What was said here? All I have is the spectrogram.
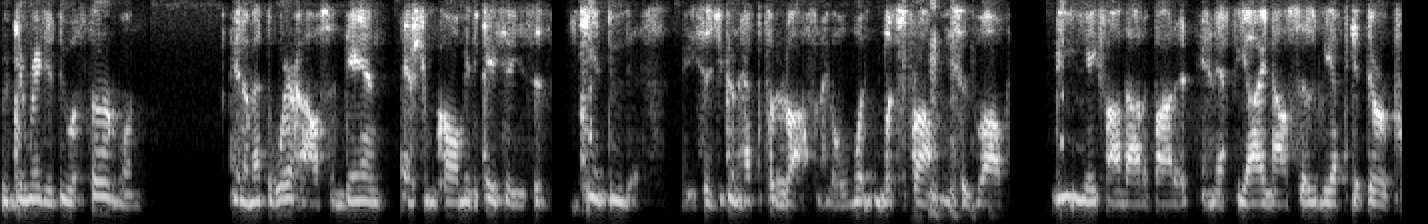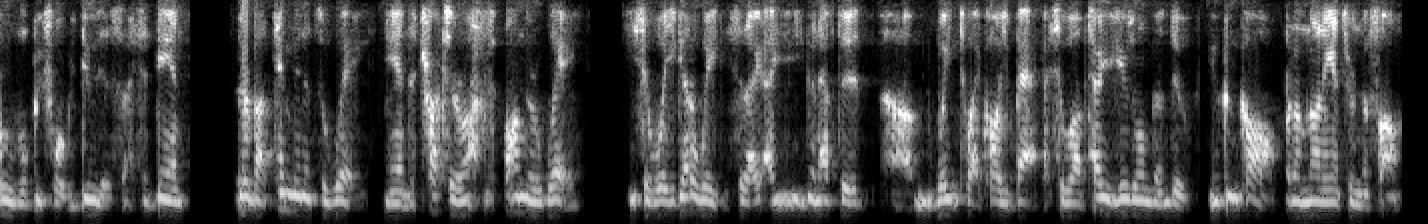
we are getting ready to do a third one. And I'm at the warehouse, and Dan Estrom called me to KC. He says, "You can't do this." And he says, "You're going to have to put it off." And I go, "What? What's the problem?" he says, "Well." DEA found out about it, and FBI now says we have to get their approval before we do this. I said, Dan, they're about 10 minutes away, and the trucks are on, on their way. He said, Well, you got to wait. He said, I, I, You're going to have to um, wait until I call you back. I said, Well, I'll tell you, here's what I'm going to do. You can call, but I'm not answering the phone.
